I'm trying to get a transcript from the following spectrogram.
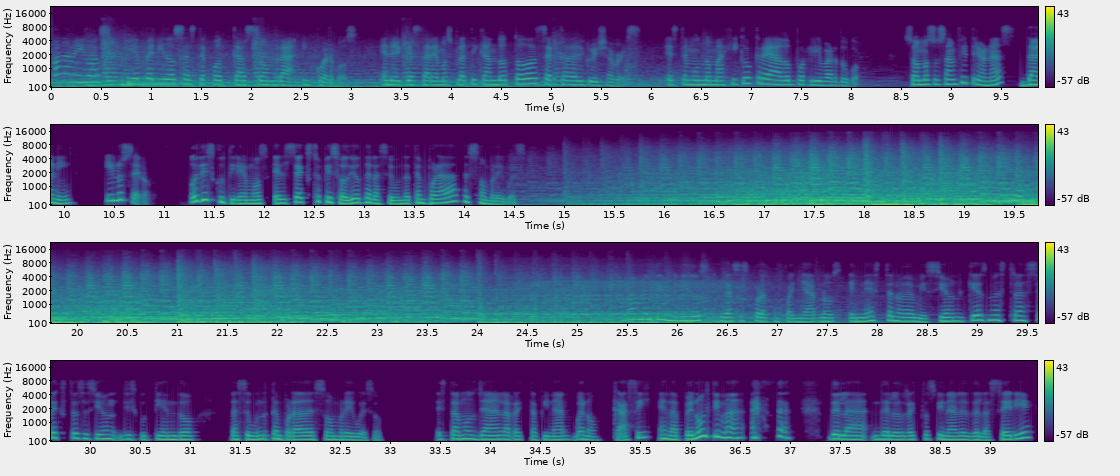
Hola amigos, bienvenidos a este podcast Sombra y Cuervos, en el que estaremos platicando todo acerca del Grishaverse, este mundo mágico creado por Lee Bardugo. Somos sus anfitrionas, Dani, y Lucero. hoy discutiremos el sexto episodio de la segunda temporada de Sombra y Hueso. Gracias por acompañarnos en esta nueva emisión, que es nuestra sexta sesión discutiendo la segunda temporada de Sombra y Hueso. Estamos ya en la recta final, bueno, casi en la penúltima de, la, de las rectas finales de la serie.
